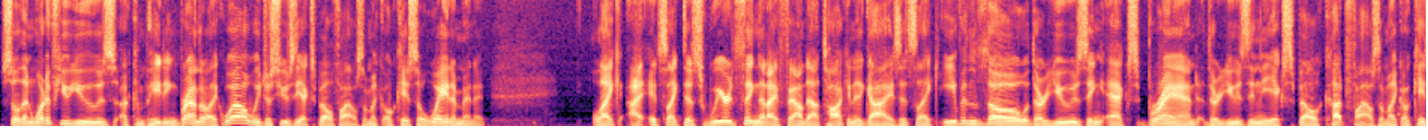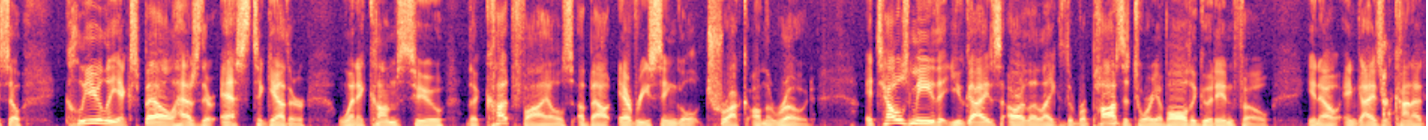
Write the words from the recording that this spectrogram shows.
so then what if you use a competing brand? They're like, well, we just use the XPEL files. I'm like, okay, so wait a minute like I, it's like this weird thing that I found out talking to guys. It's like even though they're using X brand, they're using the XPEL cut files. I'm like, okay, so clearly XPEL has their S together when it comes to the cut files about every single truck on the road. It tells me that you guys are the, like the repository of all the good info, you know, and guys are kind of.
